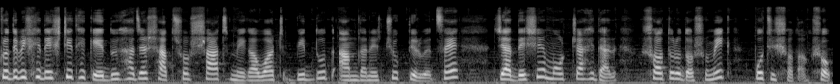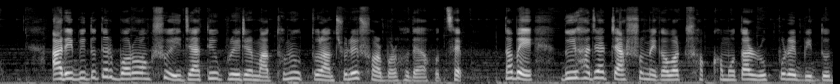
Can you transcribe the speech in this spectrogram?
প্রতিবেশী দেশটি থেকে দুই হাজার সাতশো ষাট মেগাওয়াট বিদ্যুৎ আমদানির চুক্তি রয়েছে, যা দেশের মোট চাহিদার সতেরো দশমিক পঁচিশ শতাংশ। আর এই বিদ্যুতের বড় অংশই জাতীয় গ্রিডের মাধ্যমে উত্তরাঞ্চলে সরবরাহ দেওয়া হচ্ছে। তবে দুই হাজার চারশো মেগাওয়াট সক্ষমতার রূপপুরের বিদ্যুৎ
